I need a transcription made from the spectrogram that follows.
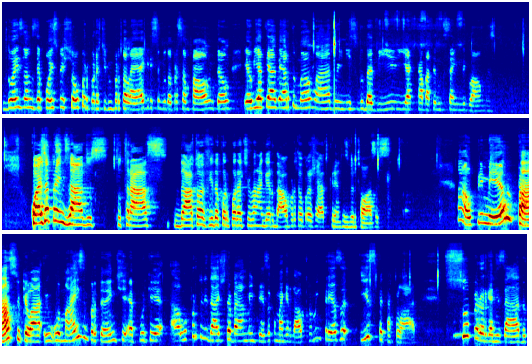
dois anos depois, fechou o corporativo em Porto Alegre, se mudou para São Paulo, então eu ia ter aberto mão lá do início do Davi e ia acabar tendo que sair igual. Mas... Quais aprendizados tu traz da tua vida corporativa na Gerdau para o teu projeto Crianças Virtuosas? Ah, o primeiro passo que eu o mais importante é porque a oportunidade de trabalhar numa empresa como a Gerdau, que é uma empresa espetacular, super organizada,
